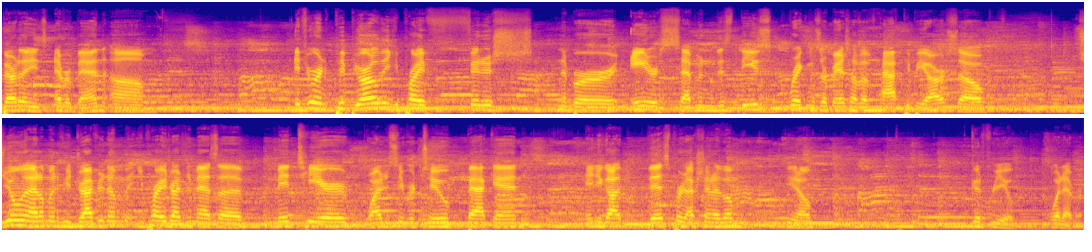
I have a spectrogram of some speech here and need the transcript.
better than he's ever been. Um, if you're in PPR league, you probably finish number eight or seven. This, these rankings are based off of half PPR, so Julian Edelman, if you drafted him, you probably drafted him as a mid-tier wide receiver two back end, and you got this production of him. You know, good for you. Whatever.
